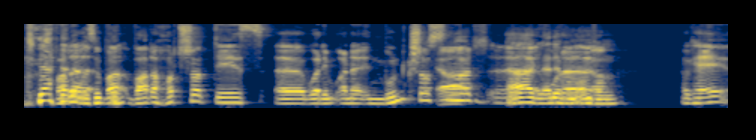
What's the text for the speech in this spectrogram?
War der super. war, war der Hotshot das, äh, wo er dem einer in den Mund geschossen Ja. hat? Äh, ja, gleich der vom oder- Anfang. Okay,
